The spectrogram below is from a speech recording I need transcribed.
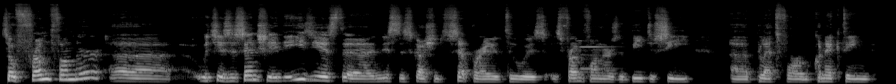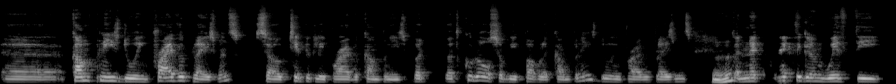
so FrontFundr uh, which is essentially the easiest uh, in this discussion to separate it to is, is FrontFundr is the b2c uh, platform connecting uh, companies doing private placements. So typically private companies, but but could also be public companies doing private placements, mm-hmm. connect, connecting them with the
